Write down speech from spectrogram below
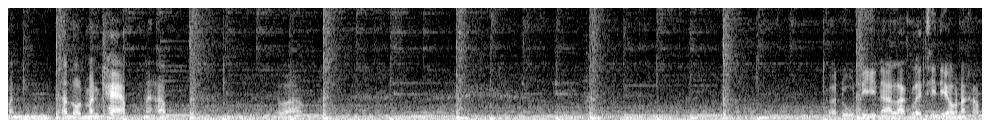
มันถนนมันแคบนะครับ หรือว่าก็ดูดีน่ารักเลยทีเดียวนะครับ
